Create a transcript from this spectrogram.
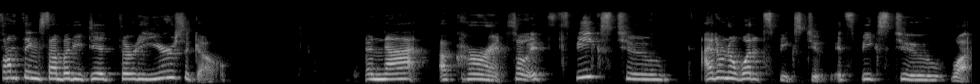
something somebody did 30 years ago and not a current. So it speaks to, I don't know what it speaks to. It speaks to what?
